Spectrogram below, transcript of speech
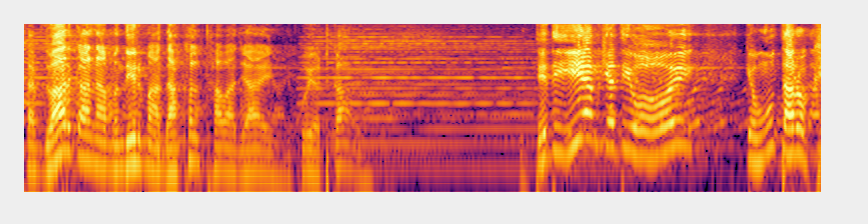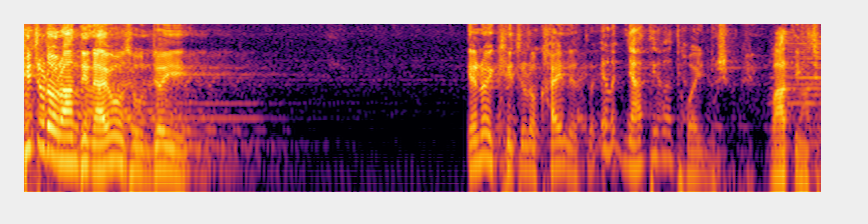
સાહેબ, દ્વારકાના મંદિરમાં દાખલ થવા જાય કોઈ અટકાવે. તેથી એમ કહેતી હોય કે હું તારો ખીચડો રાંધીને આવ્યો છું, જોઈ. એનોય ખીચડો ખાઈ લેતો એને જ્ઞાતિવાદ હોય ન શકે. વાત છે.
